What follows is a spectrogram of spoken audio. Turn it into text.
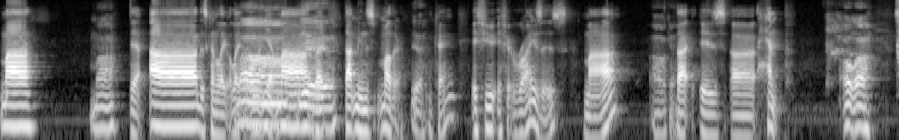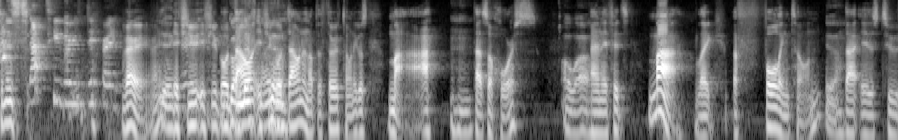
ma ma, Yeah, ah, this kind of like like oh, yeah, Ma, ma, yeah, right? That means mother. Yeah. Okay. If you if it rises, ma, oh, okay. that is uh, hemp. oh wow. So this, That's two very different. Very right. Yeah. If you if you go Go down left if now, you go yeah. Mm-hmm. down and up the third tone, it goes ma. That's a horse. oh wow. And if it's ma, like a falling tone, Yeah. that is to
